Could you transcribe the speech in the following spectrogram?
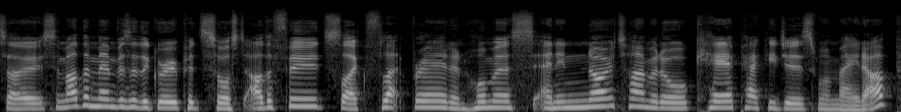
So, some other members of the group had sourced other foods like flatbread and hummus, and in no time at all, care packages were made up.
